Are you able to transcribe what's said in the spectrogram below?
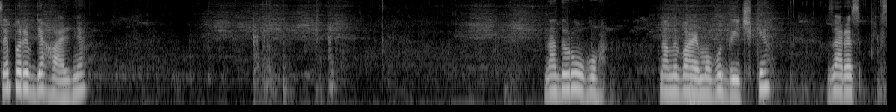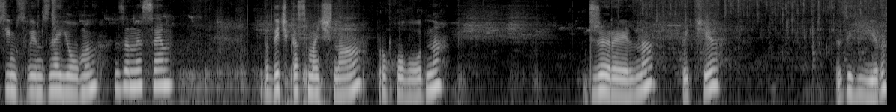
Це перевдягальня. На дорогу наливаємо водички. Зараз всім своїм знайомим занесем. Водичка смачна, прохолодна, джерельна, тече з гір.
